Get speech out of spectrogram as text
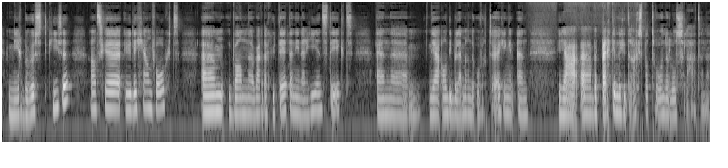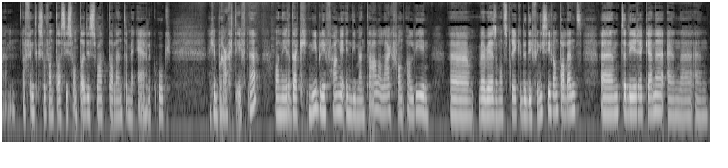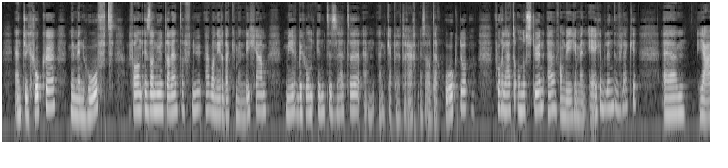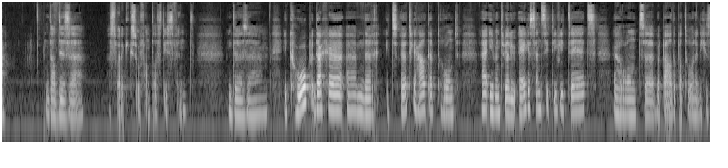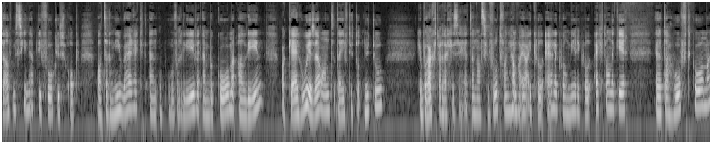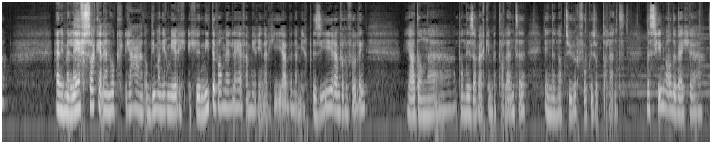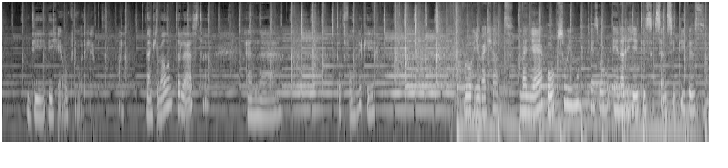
Meer bewust kiezen als je je lichaam volgt, um, van uh, waar dat je tijd en energie in steekt. En um, ja, al die belemmerende overtuigingen en ja, uh, beperkende gedragspatronen loslaten. Uh, dat vind ik zo fantastisch, want dat is wat talenten mij eigenlijk ook gebracht heeft. Hè? Wanneer dat ik niet bleef hangen in die mentale laag van alleen uh, bij wijze van spreken de definitie van talent um, te leren kennen en, uh, en, en te gokken met mijn hoofd van is dat nu een talent of nu? Hè? Wanneer dat ik mijn lichaam meer begon in te zetten en, en ik heb uiteraard mezelf daar ook door, voor laten ondersteunen hè? vanwege mijn eigen blinde vlekken. Um, ja, dat is, dat is wat ik zo fantastisch vind. Dus uh, ik hoop dat je um, er iets uitgehaald hebt rond uh, eventueel je eigen sensitiviteit, rond uh, bepaalde patronen die je zelf misschien hebt, die focus op wat er niet werkt en op overleven en bekomen alleen. Wat kei goed is, hè, want dat heeft u tot nu toe gebracht waar dat je bent. En als je voelt van, ja, maar ja, ik wil eigenlijk wel meer. Ik wil echt wel een keer uit dat hoofd komen. En in mijn lijf zakken en ook ja, op die manier meer genieten van mijn lijf en meer energie hebben en meer plezier en vervulling. Ja, dan, uh, dan is dat werken met talenten in de natuur, focus op talent. Misschien wel de weg uh, die, die jij ook nodig hebt. Voilà. Dankjewel om te luisteren en uh, tot de volgende keer. Voor je weggaat, ben jij ook zo iemand die zo energetisch sensitief is?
